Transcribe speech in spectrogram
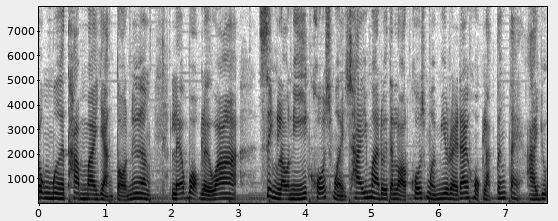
ลงมือทำมาอย่างต่อเนื่อง แล้วบอกเลยว่า สิ่งเหล่านี้โค้ชเหมยใช้มาโดยตลอดโค้ชเหมยมีรายได้ 6 หลักตั้งแต่อายุ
